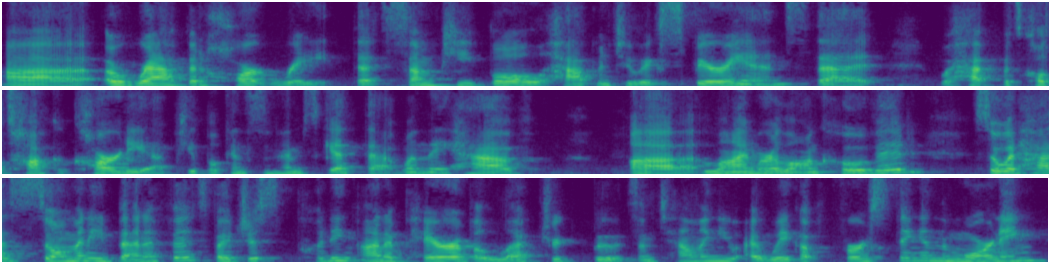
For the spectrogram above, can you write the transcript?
uh, a rapid heart rate that some people happen to experience that what's called tachycardia people can sometimes get that when they have uh, lyme or long covid so it has so many benefits by just putting on a pair of electric boots i'm telling you i wake up first thing in the morning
